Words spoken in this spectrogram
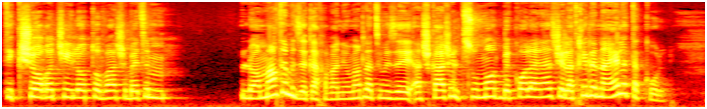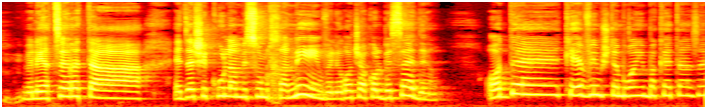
תקשורת שהיא לא טובה, שבעצם לא אמרתם את זה ככה, ואני אומרת לעצמי, זה השקעה של תשומות בכל העניין של להתחיל לנהל את הכל, ולייצר את, ה, את זה שכולם מסונכרנים, ולראות שהכל בסדר. עוד uh, כאבים שאתם רואים בקטע הזה?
